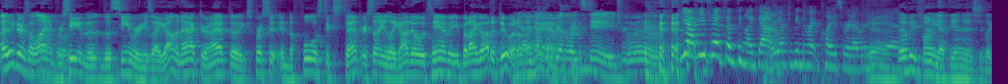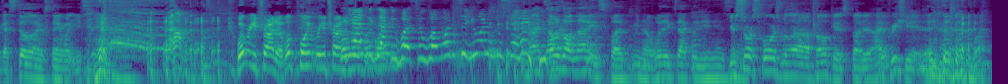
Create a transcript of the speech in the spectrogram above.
I think there's a line in preceding the, the scene where he's like, "I'm an actor and I have to express it in the fullest extent," or something like, "I know it's hammy, but I got to do it." Yeah, I'm I gotta be on the right stage. yeah, he said something like that. We have to be in the right place or whatever. Yeah. Yeah. it'll be funny at the end. And she's like, I still don't understand what you said. what were you trying to? What point were you trying to? Yes, exactly. What? So what? What is it you wanted to say? Right. that was all nice, but you know what exactly do you need to say? Your source fours were out of focus, but I appreciate it. what?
